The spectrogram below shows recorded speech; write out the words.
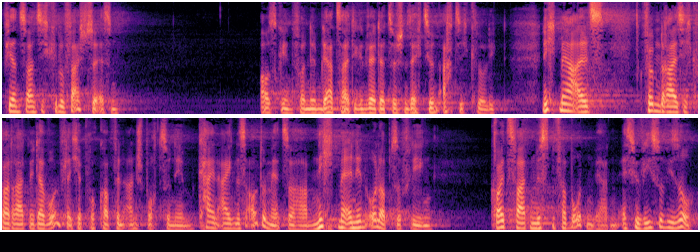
24 Kilo Fleisch zu essen ausgehend von dem derzeitigen Wert, der zwischen 60 und 80 Kilo liegt. Nicht mehr als 35 Quadratmeter Wohnfläche pro Kopf in Anspruch zu nehmen, kein eigenes Auto mehr zu haben, nicht mehr in den Urlaub zu fliegen. Kreuzfahrten müssten verboten werden, SUVs sowieso.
